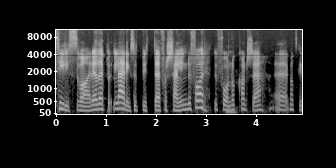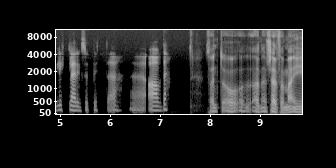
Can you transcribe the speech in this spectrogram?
tilsvarer det læringsutbytteforskjellen du får. Du får nok kanskje eh, ganske likt læringsutbytte eh, av det. Sant, og jeg ser for meg i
